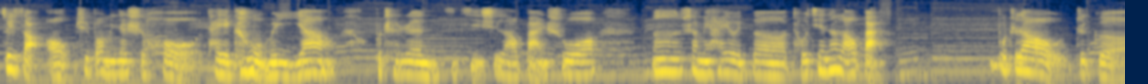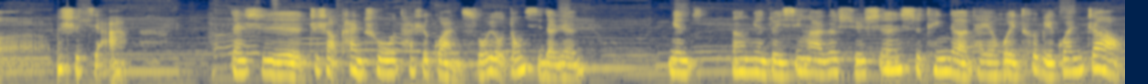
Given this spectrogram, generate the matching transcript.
最早去报名的时候，他也跟我们一样，不承认自己是老板，说，嗯，上面还有一个投钱的老板，不知道这个是假，但是至少看出他是管所有东西的人，面，嗯，面对新来的学生试听的，他也会特别关照。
